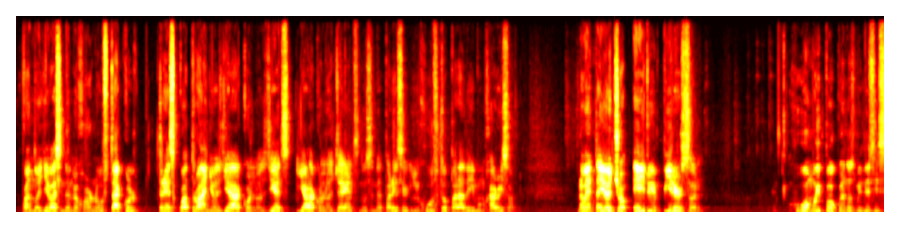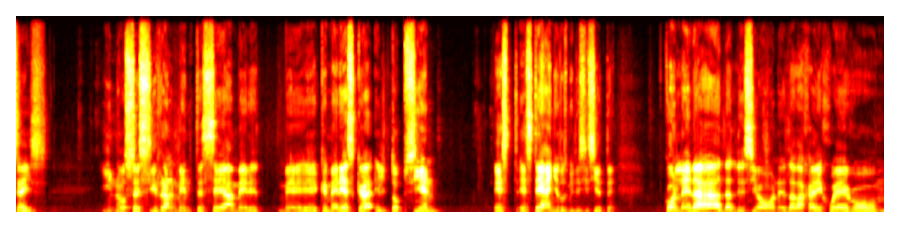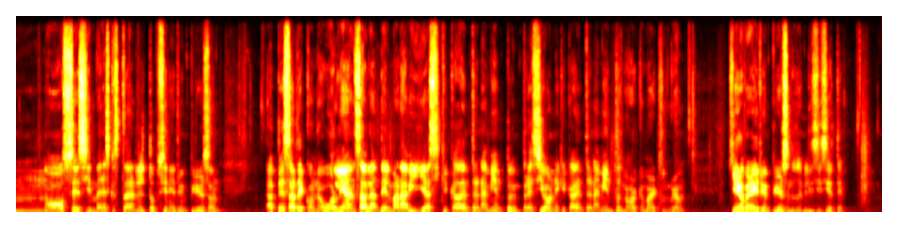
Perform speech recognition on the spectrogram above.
cuando lleva siendo el mejor no tackle 3-4 años ya con los Jets y ahora con los Giants, entonces me parece injusto para Damon Harrison. 98, Adrian Peterson. Jugó muy poco en 2016 y no sé si realmente sea eh, que merezca el top 100 este, año 2017. Con la edad, las lesiones, la baja de juego, mm, no sé si merezca estar en el top 100 Adrian Peterson. A pesar de que con Nuevo Orleans hablan de él maravillas y que cada entrenamiento impresione, que cada entrenamiento es mejor que Mark Ingram. Quiero ver a Adrian Peterson en 2017.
